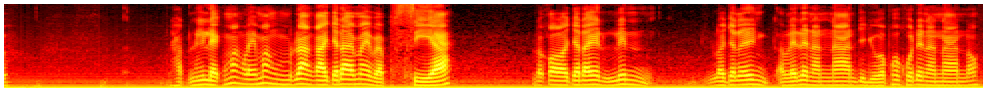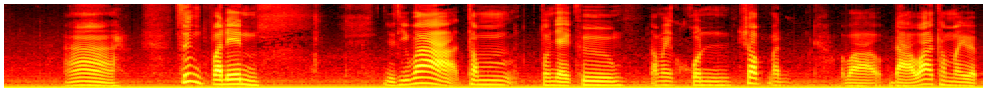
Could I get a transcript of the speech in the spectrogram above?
อหัดรีแลกมั่งอะไรมั่งร่างกายจะได้ไม่แบบเสีย แล้วก็เราจะได้เล่น เราจะได้เล่นอะไรได้นานๆ จะอยู่กับครอครัวได้นานๆเนาะอ่า ซึ่งประเด็น อยู่ที่ว่าทำส่วนใหญ่คือทำไมคนชอบมาว่าด่าว่าทำไมแบบ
